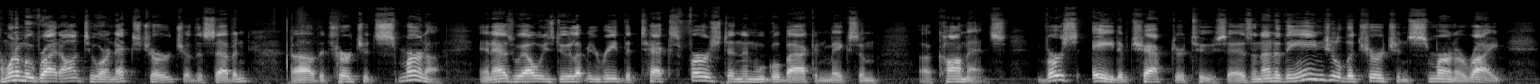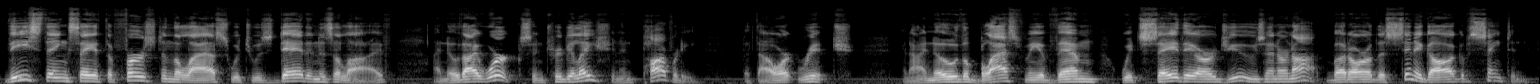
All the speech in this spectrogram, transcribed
I want to move right on to our next church of the seven, uh, the church at Smyrna. And as we always do, let me read the text first and then we'll go back and make some uh, comments. Verse 8 of chapter 2 says, And unto the angel of the church in Smyrna write, These things saith the first and the last, which was dead and is alive. I know thy works and tribulation and poverty, but thou art rich. And I know the blasphemy of them which say they are Jews and are not, but are the synagogue of Satan.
